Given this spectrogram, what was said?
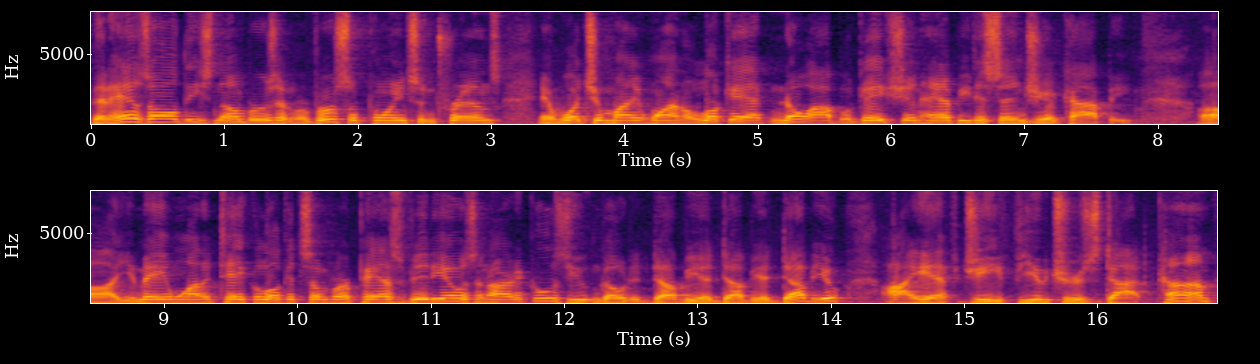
that has all these numbers and reversal points and trends and what you might want to look at. No obligation, happy to send you a copy. Uh, you may want to take a look at some of our past videos and articles. You can go to www.ifgfutures.com.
